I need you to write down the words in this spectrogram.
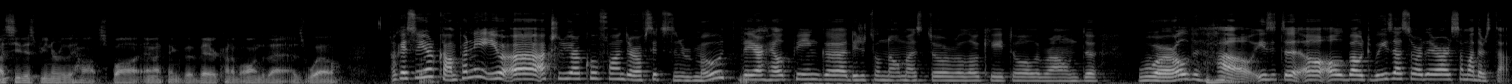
I see this being a really hot spot, and I think that they're kind of onto that as well. Okay, so your company, you uh, actually you are co-founder of Citizen Remote. They Yes. are helping uh, digital nomads to relocate all around the world. Mm-hmm. How is it uh, all about visas, or there are some other stuff?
